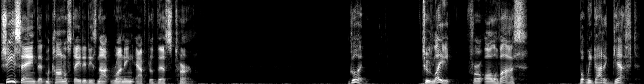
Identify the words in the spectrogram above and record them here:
She's saying that McConnell stated he's not running after this term. Good. Too late for all of us, but we got a gift.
